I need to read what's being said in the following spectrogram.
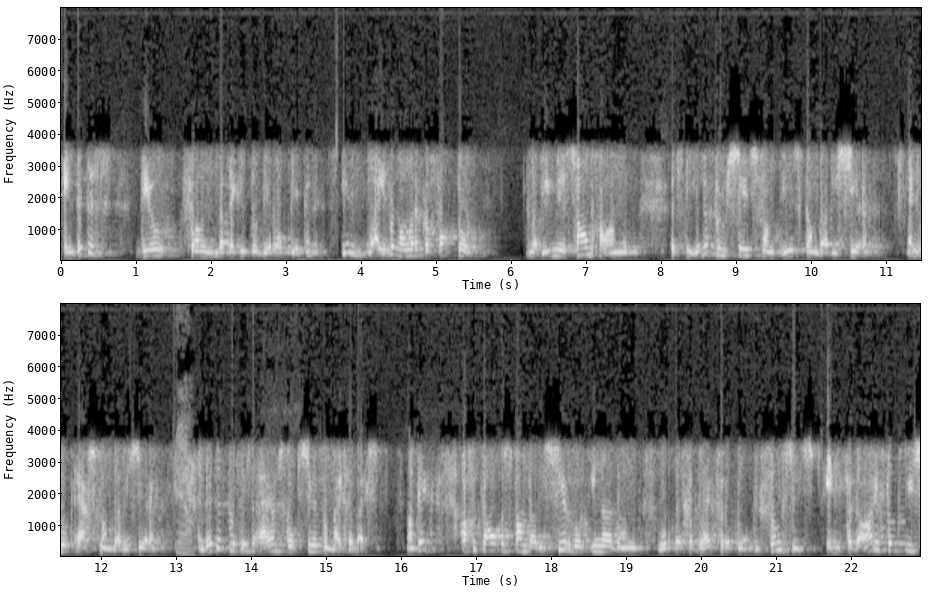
En dit is deel van wat ek hier probeer opteken het. Een baie belangrike faktor wat hiermee saamgehang het, is die hele proses van destandardisering en ook herstandardisering. Ja. En dit het professor Ernst Kok seer vir my gewys. Want kyk, as die taal gestandaardiseer word, ina dan word hy gebruik vir 'n klompie funksies en vir daardie funksies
